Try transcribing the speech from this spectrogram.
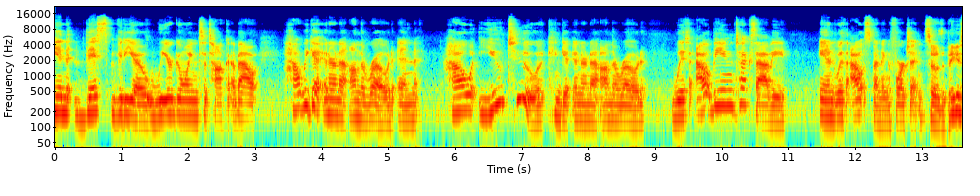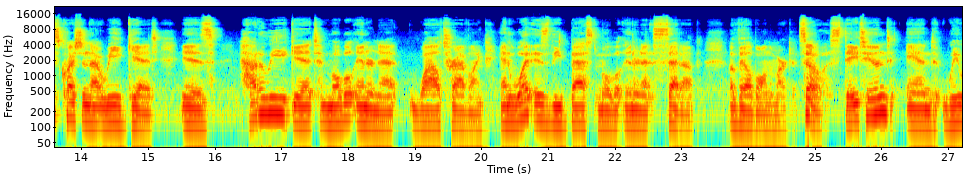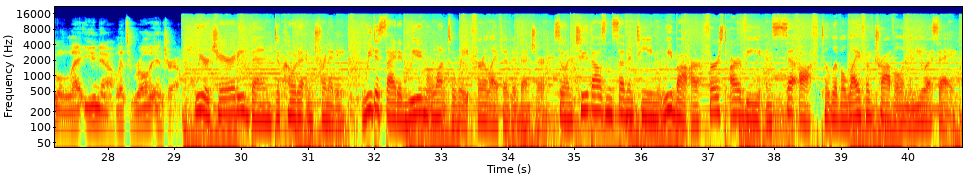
In this video, we're going to talk about how we get internet on the road and how you too can get internet on the road without being tech savvy and without spending a fortune. So, the biggest question that we get is how do we get mobile internet while traveling? And what is the best mobile internet setup available on the market? So, stay tuned and we will let you know. Let's roll the intro. We are Charity, Ben, Dakota, and Trinity. We decided we didn't want to wait for a life of adventure. So in 2017, we bought our first RV and set off to live a life of travel in the USA.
